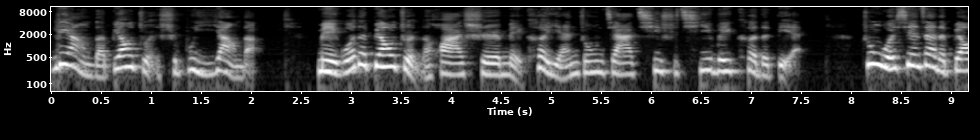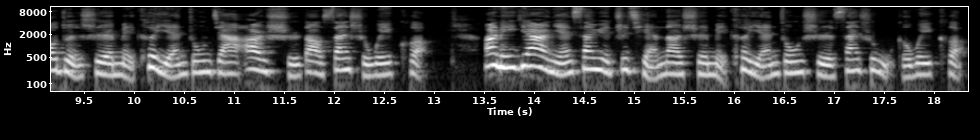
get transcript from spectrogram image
量的标准是不一样的。美国的标准的话是每克盐中加七十七微克的碘，中国现在的标准是每克盐中加二十到三十微克。二零一二年三月之前呢，是每克盐中是三十五个微克。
